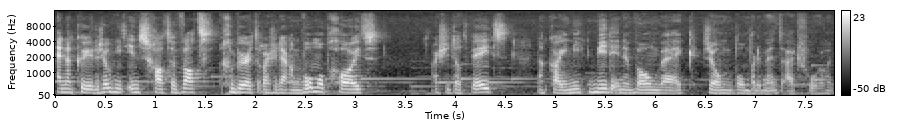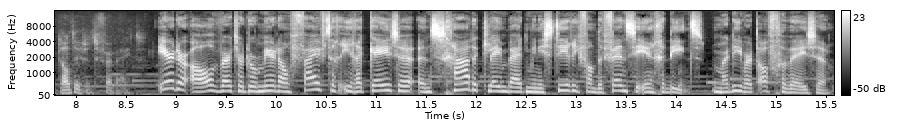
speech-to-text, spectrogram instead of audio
En dan kun je dus ook niet inschatten wat gebeurt er als je daar een bom op gooit. Als je dat weet, dan kan je niet midden in een woonwijk zo'n bombardement uitvoeren. Dat is het verwijt. Eerder al werd er door meer dan 50 Irakezen een schadeclaim bij het ministerie van Defensie ingediend, maar die werd afgewezen.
